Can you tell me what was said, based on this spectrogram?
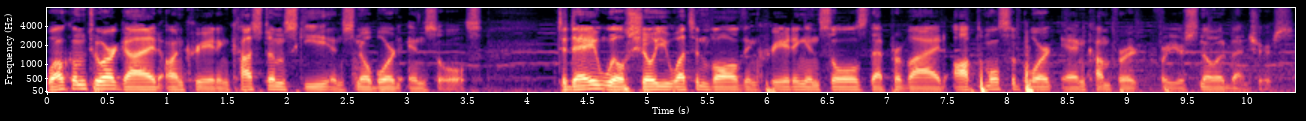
Welcome to our guide on creating custom ski and snowboard insoles. Today we'll show you what's involved in creating insoles that provide optimal support and comfort for your snow adventures.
